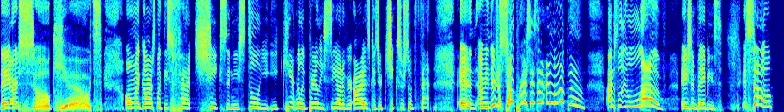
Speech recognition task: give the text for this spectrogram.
They are so cute. Oh my gosh, like these fat cheeks, and you still you, you can't really barely see out of your eyes because your cheeks are so fat. And I mean, they're just so precious, and I love them. I absolutely love Asian babies. And so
